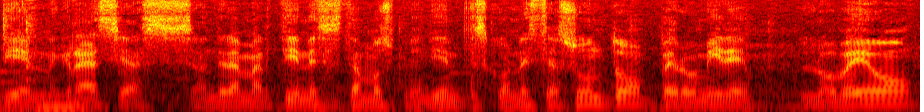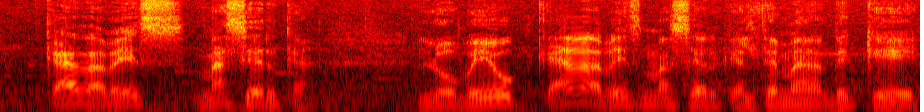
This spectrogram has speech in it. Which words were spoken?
Bien, gracias Andrea Martínez, estamos pendientes con este asunto, pero mire, lo veo cada vez más cerca, lo veo cada vez más cerca, el tema de que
